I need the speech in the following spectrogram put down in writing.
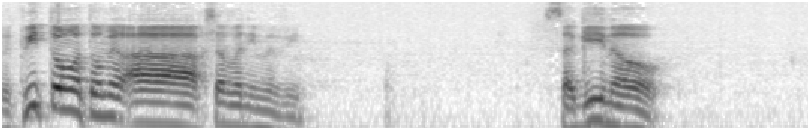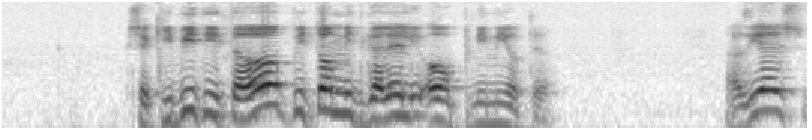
ופתאום אתה אומר, אה, עכשיו אני מבין. סגי נאור. כשקיביתי את האור, פתאום מתגלה לי אור פנימי יותר. אז יש,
